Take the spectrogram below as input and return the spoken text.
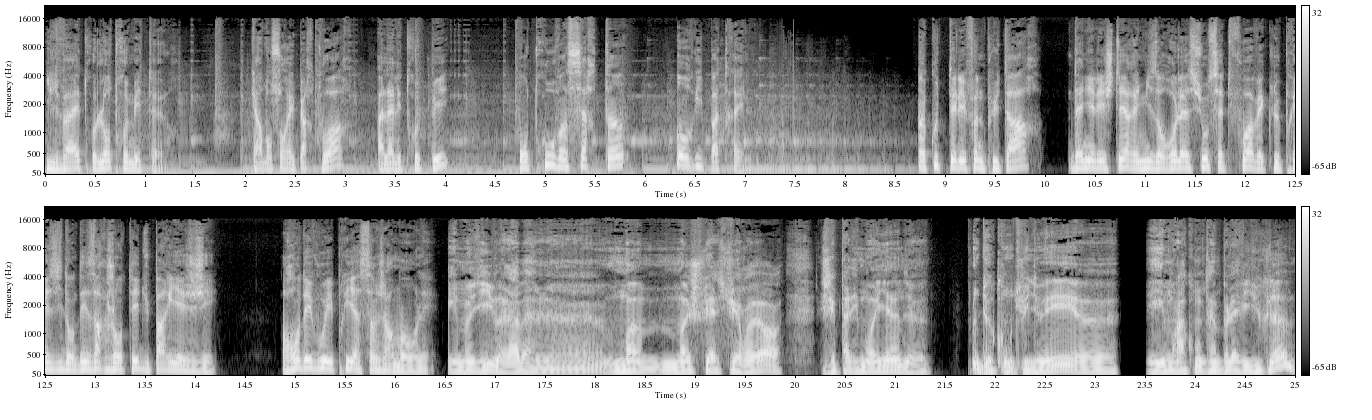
Il va être l'entremetteur. Car dans son répertoire, à la lettre P, on trouve un certain Henri Patrel. Un coup de téléphone plus tard, Daniel Echter est mis en relation cette fois avec le président désargenté du Paris SG. Rendez-vous est pris à Saint-Germain-en-Laye. Il me dit voilà, bah, moi, moi, je suis assureur, j'ai pas les moyens de de continuer. Euh, et il me raconte un peu la vie du club.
